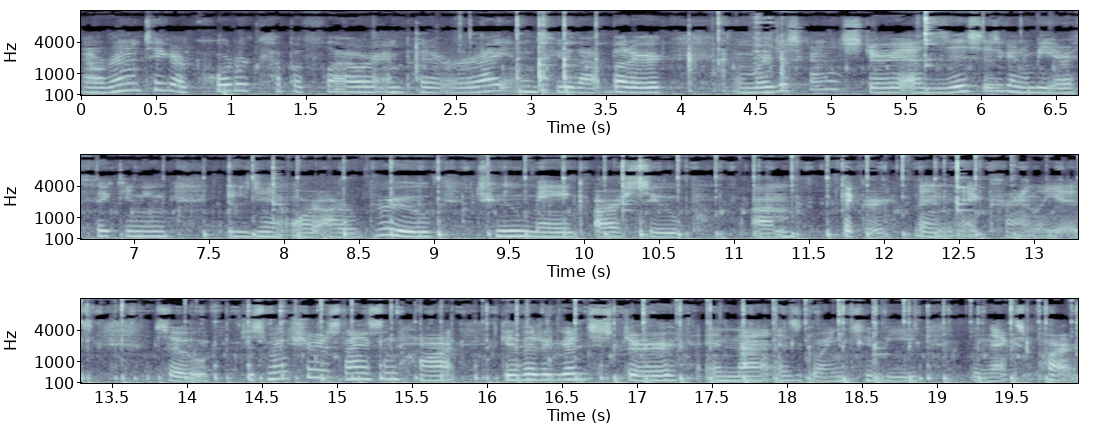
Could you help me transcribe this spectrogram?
Now we're going to take our quarter cup of flour and put it right into that butter, and we're just going to stir it as this is going to be our thickening agent or our roux to make our soup um, thicker than it currently is. So just make sure it's nice and hot, give it a good stir, and that is going to be the next part.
